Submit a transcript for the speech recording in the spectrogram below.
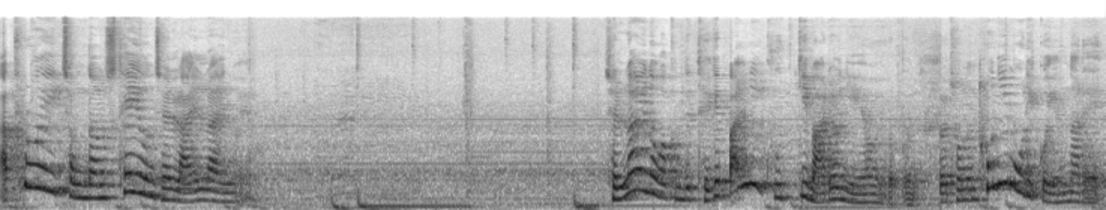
아프로에이 청담 Stay On 젤 아이라이너예요. 젤 라이너가 근데 되게 빨리 굳기 마련이에요, 여러분. 저는 토니모리 거 옛날에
